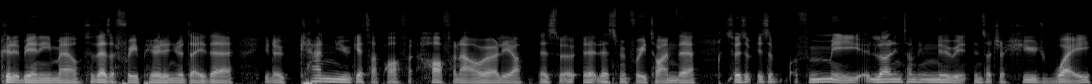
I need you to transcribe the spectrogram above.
Could it be an email? So there's a free period in your day there. You know, can you get up half half an hour earlier? There's uh, there's some free time there. So it's a, it's a for me learning something new in, in such a huge way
